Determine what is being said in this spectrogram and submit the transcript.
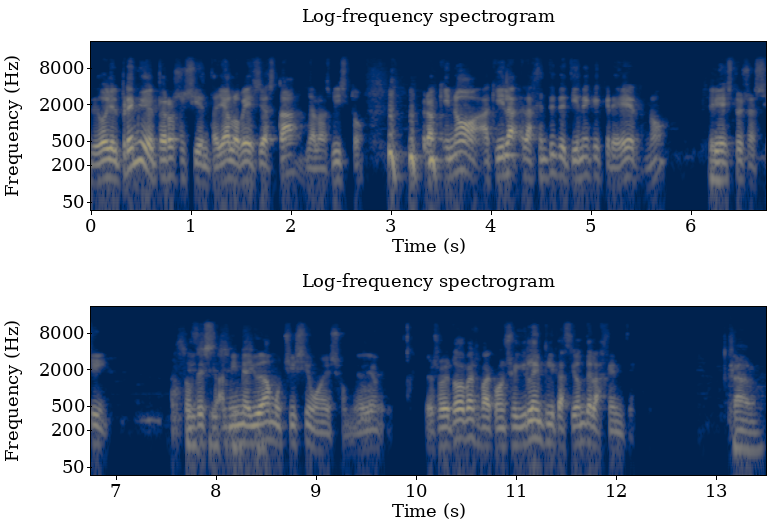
le doy el premio y el perro se sienta, ya lo ves, ya está, ya lo has visto. Pero aquí no, aquí la, gente te tiene que creer, ¿no? Que esto es así. Entonces, a mí me ayuda muchísimo eso. Pero sobre todo para conseguir la implicación de la gente. Claro,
